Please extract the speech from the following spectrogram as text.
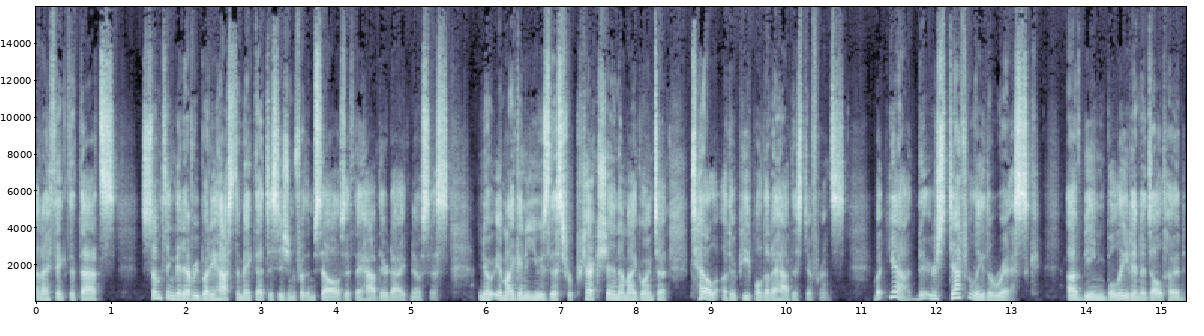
And I think that that's something that everybody has to make that decision for themselves if they have their diagnosis. You know, am I going to use this for protection? Am I going to tell other people that I have this difference? But yeah, there's definitely the risk of being bullied in adulthood,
